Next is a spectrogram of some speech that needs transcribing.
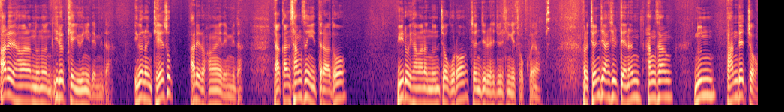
아래로 향하는 눈은 이렇게 유인이 됩니다. 이거는 계속 아래로 향하게 됩니다. 약간 상승이 있더라도 위로 향하는 눈 쪽으로 전지를 해주시는 게 좋고요. 그리고 전지하실 때는 항상 눈 반대쪽,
